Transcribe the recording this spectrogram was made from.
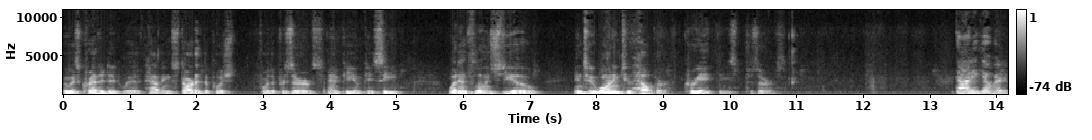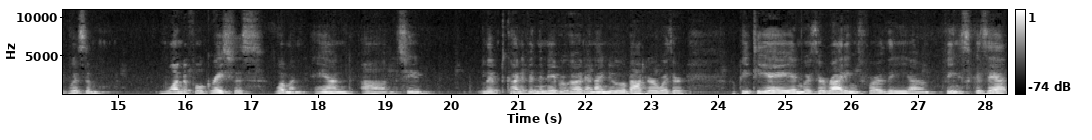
who is credited with having started the push for the preserves and PMPC. What influenced you into wanting to help her create these preserves? Dottie Gilbert was a wonderful, gracious woman, and um, she lived kind of in the neighborhood, and I knew about her with her PTA and with her writings for the um, Phoenix Gazette,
